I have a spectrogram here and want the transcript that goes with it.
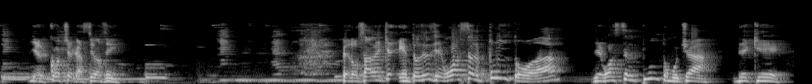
Y el coche castigo así. Pero ¿saben qué? Entonces llegó hasta el punto, ¿verdad? Llegó hasta el punto, mucha, de que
